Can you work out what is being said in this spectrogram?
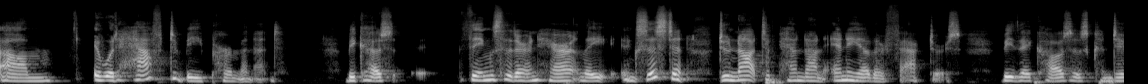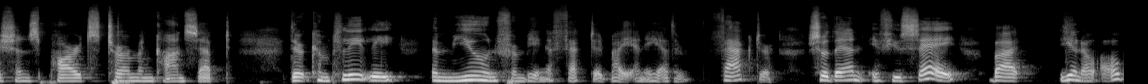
um, it would have to be permanent because things that are inherently existent do not depend on any other factors, be they causes, conditions, parts, term, and concept. They're completely immune from being affected by any other factor. So then if you say, but you know, oh,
